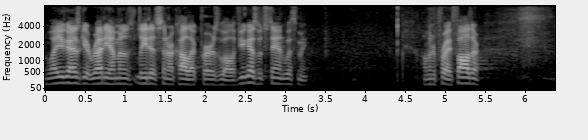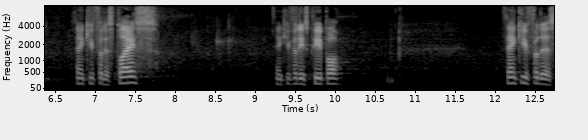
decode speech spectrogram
And while you guys get ready, I'm going to lead us in our collect prayer as well. If you guys would stand with me, I'm going to pray. Father, Thank you for this place. Thank you for these people. Thank you for this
